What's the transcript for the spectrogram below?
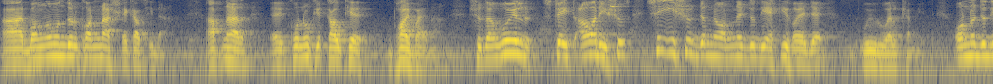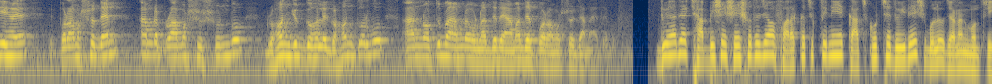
আর বঙ্গবন্ধুর কন্যা শেখ হাসিনা, আপনার কোনো কে- কাউকে ভয় পায় না। সুতরাং উইল স্টেট আওয়ার ইস্যুস সেই ইস্যুর জন্য অন্যের যদি একই হয়ে যায় উইল ওয়েলকাম ইট অন্য যদি হয় পরামর্শ দেন আমরা পরামর্শ শুনব গ্রহণযোগ্য হলে গ্রহণ করব আর নতুবা আমরা ওনাদের আমাদের পরামর্শ জানায় দেব। দুই হাজার ছাব্বিশে শেষ হতে যাওয়া ফারাক্কা চুক্তি নিয়ে কাজ করছে দুই দেশ বলেও জানান মন্ত্রী।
